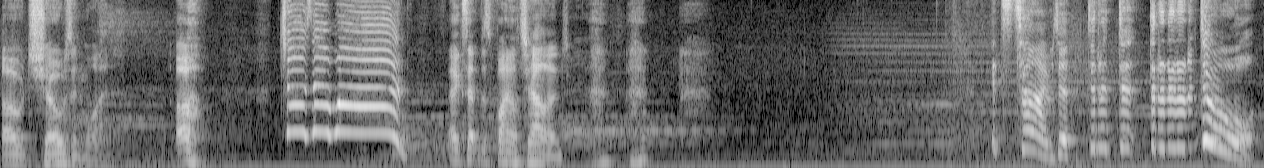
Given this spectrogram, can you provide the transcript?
Oh, chosen one. Oh, chosen one. Accept this final challenge. it's time to duel.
